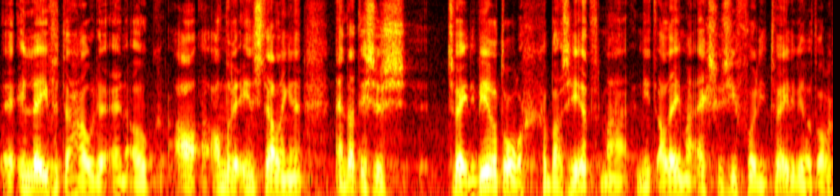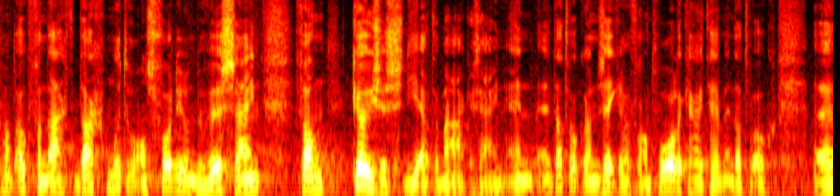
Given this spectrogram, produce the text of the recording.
eh, in leven te houden. En ook andere instellingen. En dat is dus Tweede Wereldoorlog gebaseerd. Maar niet alleen maar exclusief voor die Tweede Wereldoorlog. Want ook vandaag de dag moeten we ons voortdurend bewust zijn van keuzes die er te maken zijn. En eh, dat we ook een zekere verantwoordelijkheid hebben. En dat we ook eh,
